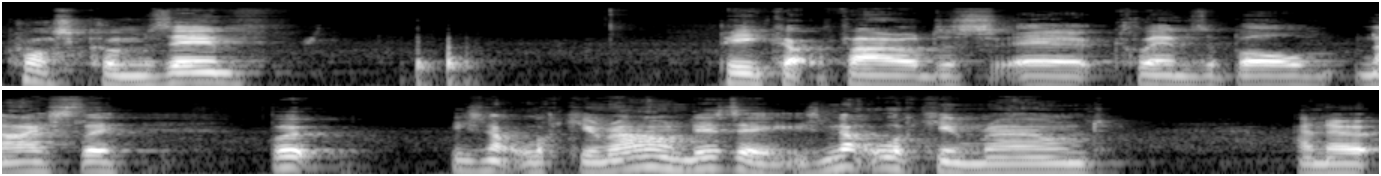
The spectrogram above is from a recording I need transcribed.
cross comes in. Peacock Farrell just uh, claims the ball nicely, but he's not looking round, is he? He's not looking round, and a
